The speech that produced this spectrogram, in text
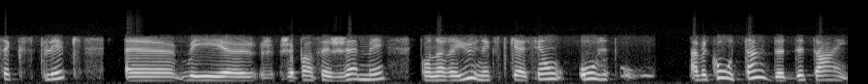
s'explique, euh, mais euh, je, je pensais jamais qu'on aurait eu une explication au- au- avec autant de détails.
